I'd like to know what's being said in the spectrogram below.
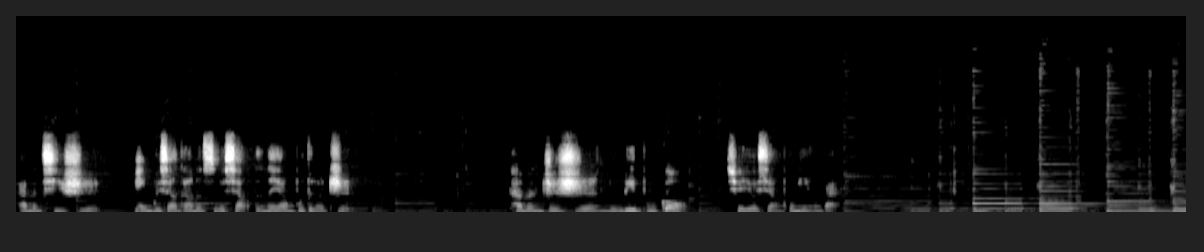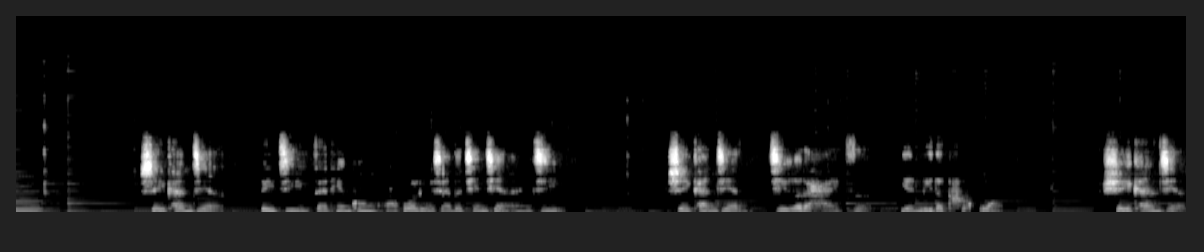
他们其实并不像他们所想的那样不得志。他们只是努力不够，却又想不明白。谁看见飞机在天空划过留下的浅浅痕迹？谁看见饥饿的孩子眼里的渴望？谁看见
